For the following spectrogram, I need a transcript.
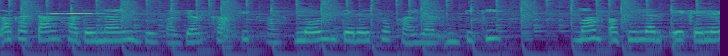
Akatan Hadenali Yufayal Kapika, Loil Derecho Hayal Untiki, Mam Apilan Ekele.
